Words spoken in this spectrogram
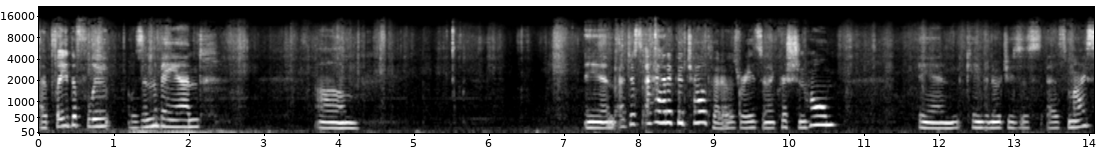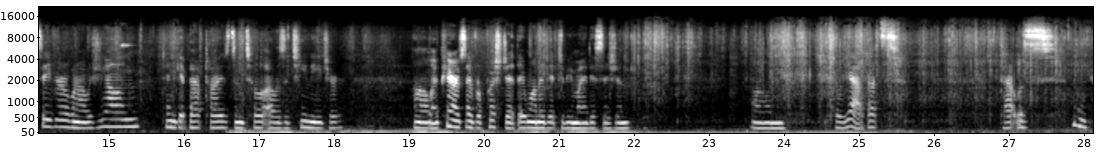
I played the flute. I was in the band. Um, and I just I had a good childhood. I was raised in a Christian home and came to know Jesus as my savior when I was young. Didn't get baptized until I was a teenager. Uh, my parents never pushed it. They wanted it to be my decision. Um, so yeah, that's that was me.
